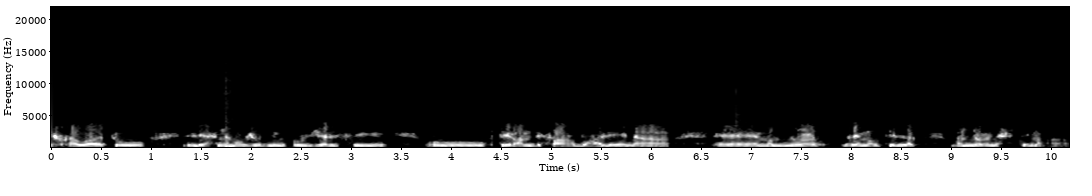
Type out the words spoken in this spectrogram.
إخواته اللي إحنا موجودين كل جلسه وكثير عم بيصعبوا علينا آه، ممنوع زي ما قلت لك ممنوع نحكي معه.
